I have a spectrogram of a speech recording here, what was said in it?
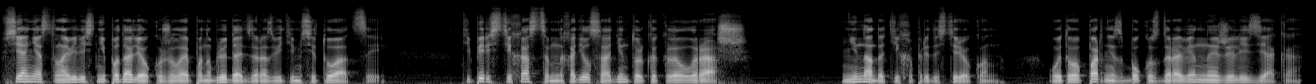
Все они остановились неподалеку, желая понаблюдать за развитием ситуации. Теперь с техасцем находился один только Кэл Раш. «Не надо», – тихо предостерег он. «У этого парня сбоку здоровенная железяка».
